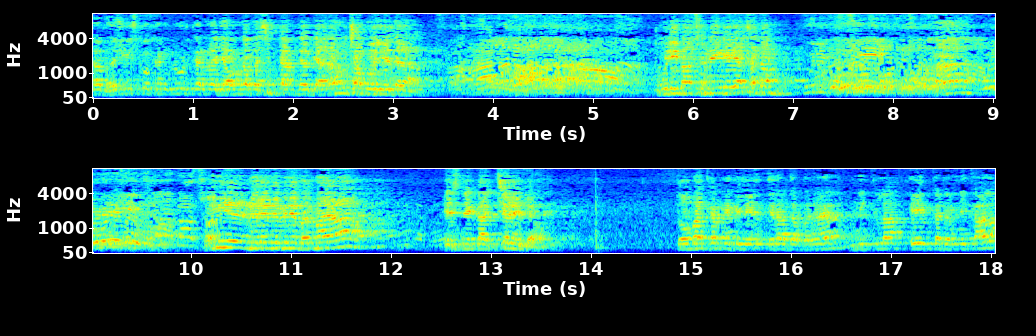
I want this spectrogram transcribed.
اب حدیث کو کنکلوڈ کرنا چاہوں گا، بس اتنا جا رہا ہوں اچھا بولیے ذرا۔ پوری بات سنیں گے یا ختم؟ سنیے، میرے نبی نے فرمایا، اس نے کہا، چلے جاؤ۔ توبہ کرنے کے لیے ارادہ بنایا، نکلا، ایک قدم نکالا،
